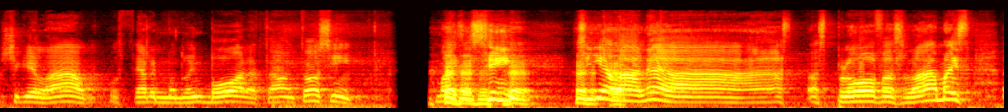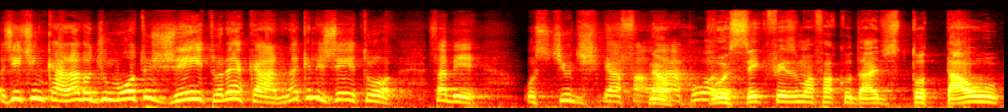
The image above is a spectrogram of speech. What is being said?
cheguei lá, o Fera me mandou embora tal, então assim, mas assim. Tinha lá, né, as, as, provas lá, mas a gente encarava de um outro jeito, né, cara? Não é aquele jeito, sabe, hostil de chegar a falar. Não, pô, você que fez uma faculdade total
